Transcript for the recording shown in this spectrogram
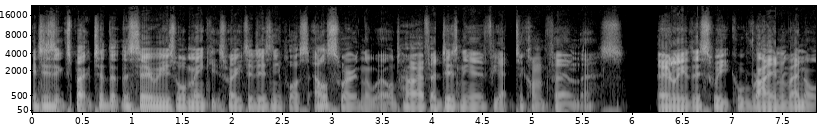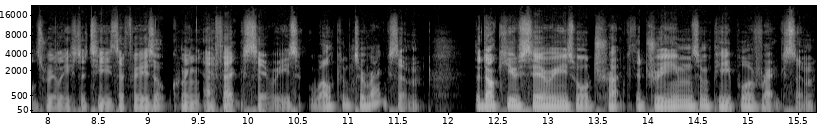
It is expected that the series will make its way to Disney Plus elsewhere in the world, however, Disney have yet to confirm this. Earlier this week, Ryan Reynolds released a teaser for his upcoming FX series, Welcome to Wrexham. The docu-series will track the dreams and people of Wrexham,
